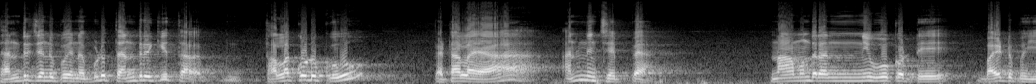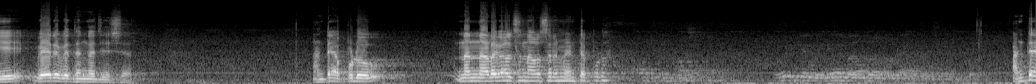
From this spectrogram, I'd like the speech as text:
తండ్రి చనిపోయినప్పుడు తండ్రికి త తల కొడుకు పెట్టాలయా అని నేను చెప్పా. నా ముందర అన్నీ ఊకొట్టి బయట పోయి వేరే విధంగా చేశారు. అంటే అప్పుడు నన్ను అడగాల్సిన అవసరం ఏంటప్పుడు అంటే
